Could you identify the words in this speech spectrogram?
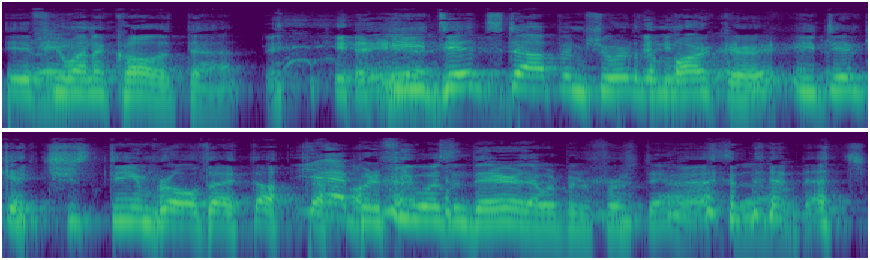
If you want to call it that, he did stop him short of the marker. He did get steamrolled. I thought. Yeah, though. but if he wasn't there, that would have been a first down. So. that's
